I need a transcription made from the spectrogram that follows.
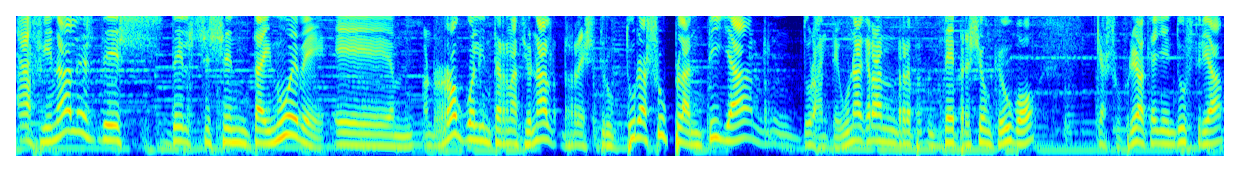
a finales del 69 eh, Rockwell Internacional reestructura su plantilla durante una gran depresión que hubo, que sufrió aquella industria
